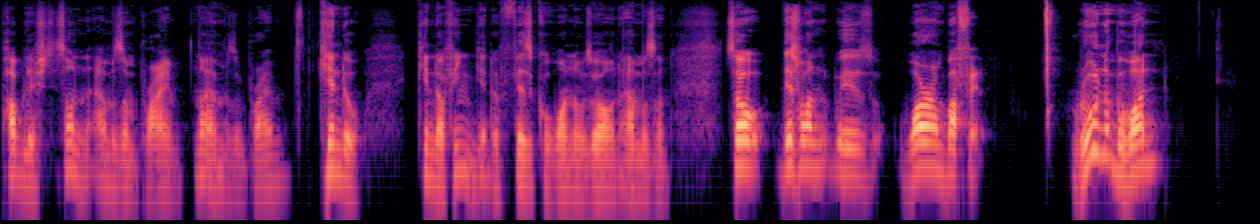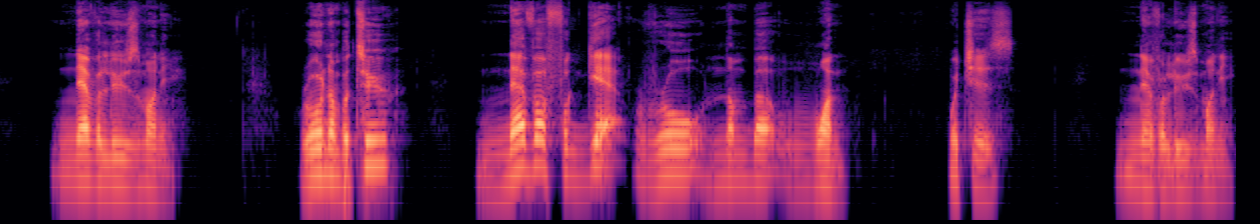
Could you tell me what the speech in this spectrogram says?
published. It's on Amazon Prime, not Amazon Prime, Kindle. Kindle. I think you can get a physical one as well on Amazon. So this one was Warren Buffett. Rule number one: never lose money. Rule number two: never forget rule number one, which is never lose money.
